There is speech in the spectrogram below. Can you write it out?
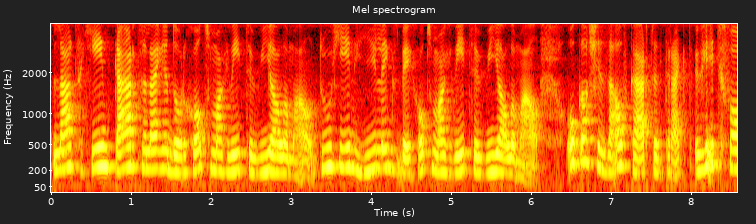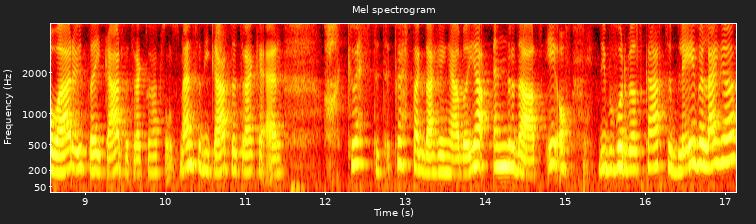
Laat geen kaarten leggen door God mag weten wie allemaal. Doe geen healings bij God mag weten wie allemaal. Ook als je zelf kaarten trekt, weet van waaruit dat je kaarten trekt. Je hebt soms mensen die kaarten trekken en oh, ik wist het, ik dat ik dat ging hebben. Ja, inderdaad. Of die bijvoorbeeld kaarten blijven leggen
